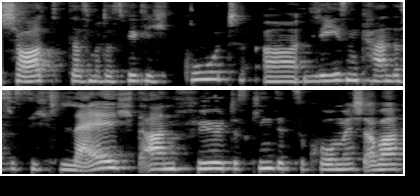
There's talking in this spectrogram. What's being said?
Schaut, dass man das wirklich gut äh, lesen kann, dass es sich leicht anfühlt. Das klingt jetzt so komisch, aber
